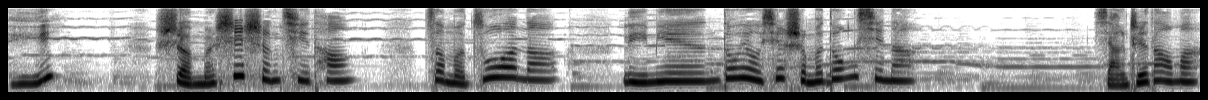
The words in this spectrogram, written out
咦，什么是生气汤？怎么做呢？里面都有些什么东西呢？想知道吗？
